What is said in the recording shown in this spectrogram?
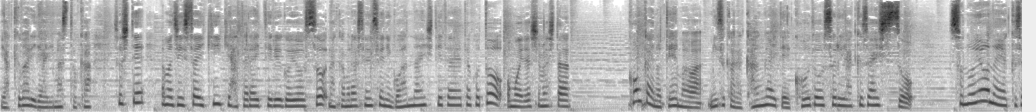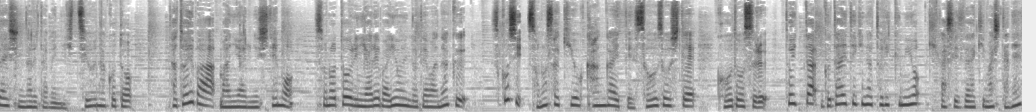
役割でありますとかそして、まあ、実際生き生き働いているご様子を中村先生にご案内していただいたことを思い出しました。今回のテーマは自ら考えて行動する薬剤師像そのような薬剤師になるために必要なこと。例えばマニュアルにしてもその通りにやればよいのではなく少しその先を考えて想像して行動するといった具体的な取り組みを聞かせていただきましたね。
